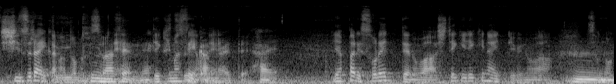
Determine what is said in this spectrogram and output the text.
しづらいかなと思うんですよね。できませんね。よねえて。はい。やっぱりそれっていうのは指摘できないっていうのは、うん。その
